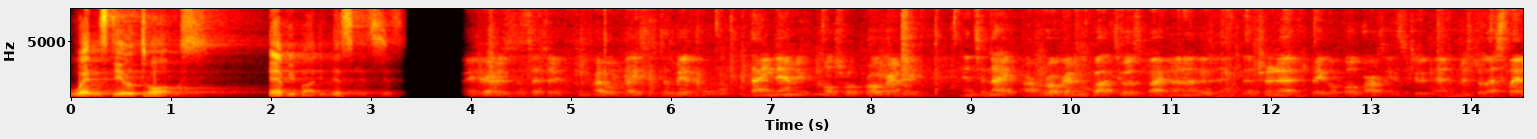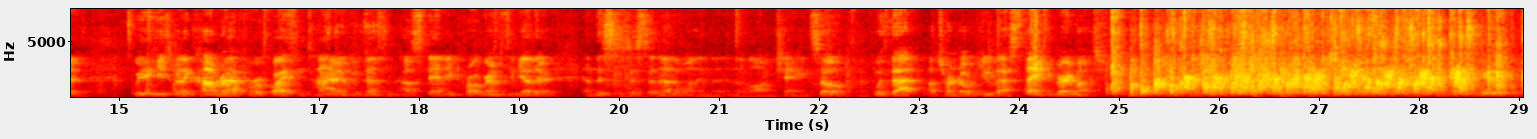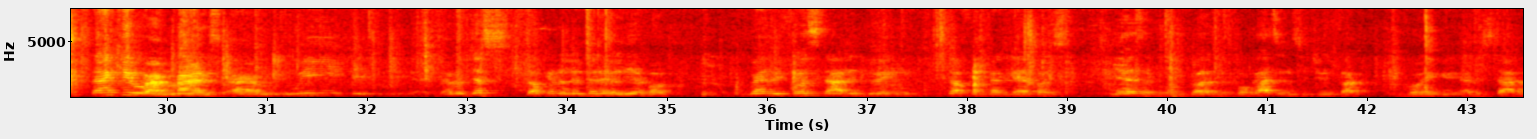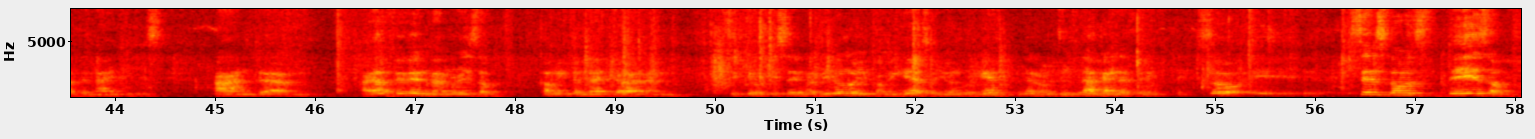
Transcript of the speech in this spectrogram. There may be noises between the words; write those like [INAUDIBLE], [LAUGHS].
When Steel talks, everybody listens. Medgar Evers is such an incredible place because we have dynamic cultural programming. And tonight, our program is brought to us by none other than the Trinidad and Tobago Folk Arts Institute and Mr. Les Slater. We, he's been a comrade for quite some time, and we've done some outstanding programs together. And this is just another one in the, in the long chain. So, with that, I'll turn it over to you, Les. Thank you very much. Thank you. Thank you, uh, Miles. Um, we, I was just talking a little bit earlier about when we first started doing stuff with Medgar Evers years ago, because the Folk Arts Institute got going at the start of the 90s. And um, I have vivid memories of coming to Medgar and security saying, well, we don't know you're coming here, so you don't go in, you know, that kind of thing. So eh, since those days of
